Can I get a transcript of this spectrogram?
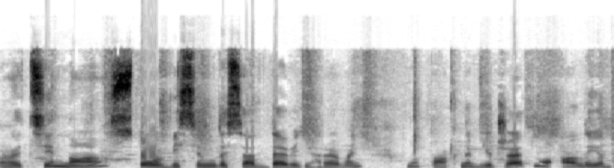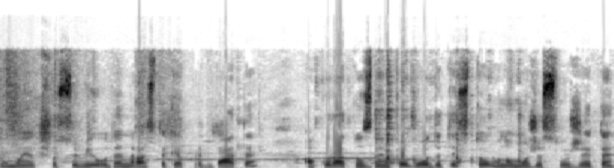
Е, Ціна 189 гривень. Ну так, не бюджетно, але я думаю, якщо собі один раз таке придбати, акуратно з ним поводитись, то воно може служити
